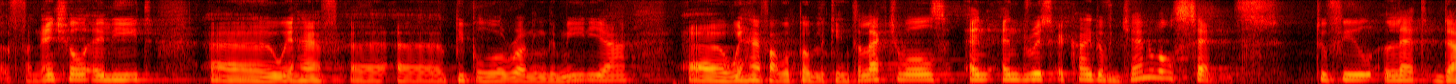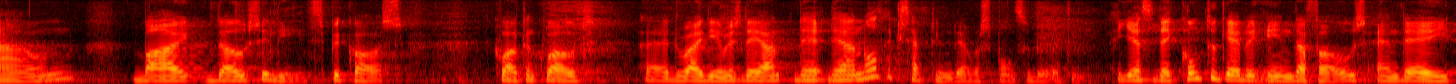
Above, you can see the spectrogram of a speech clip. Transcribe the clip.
a, a financial elite, uh, we have uh, uh, people who are running the media, uh, we have our public intellectuals, and, and there is a kind of general sense to feel let down by those elites because, quote unquote, uh, the idea is they are, they, they, are not accepting their responsibility. Yes, they come together mm. in Davos and they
